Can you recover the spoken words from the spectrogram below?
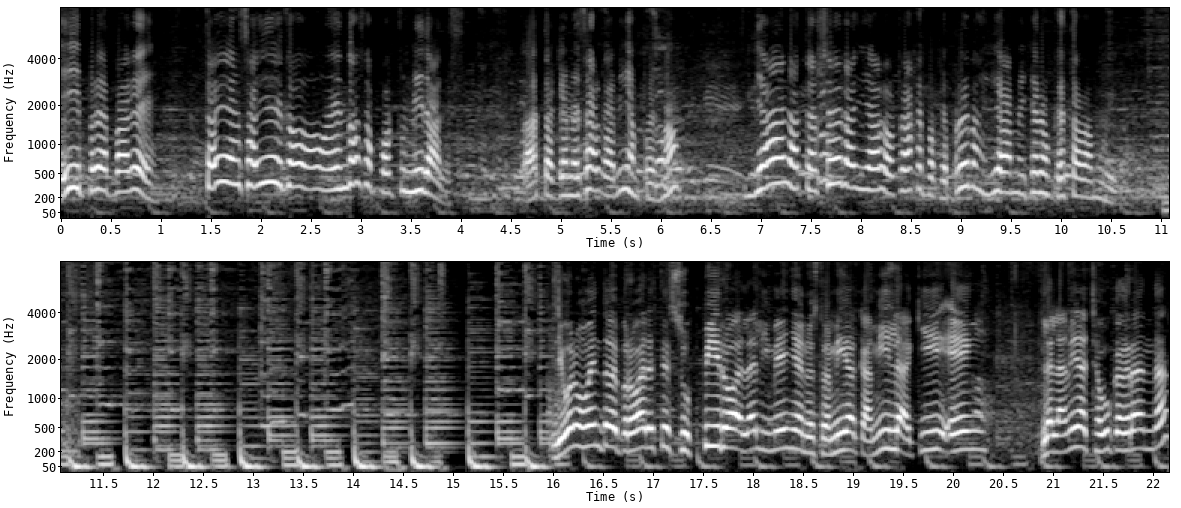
y preparé. Estoy ensayando en dos oportunidades, hasta que me salga bien, pues, ¿no? Ya la tercera ya lo traje para que prueben y ya me dijeron que estaba muy bien. Llegó el momento de probar este suspiro a la limeña de nuestra amiga Camila aquí en la Alameda Chabuca Granda.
